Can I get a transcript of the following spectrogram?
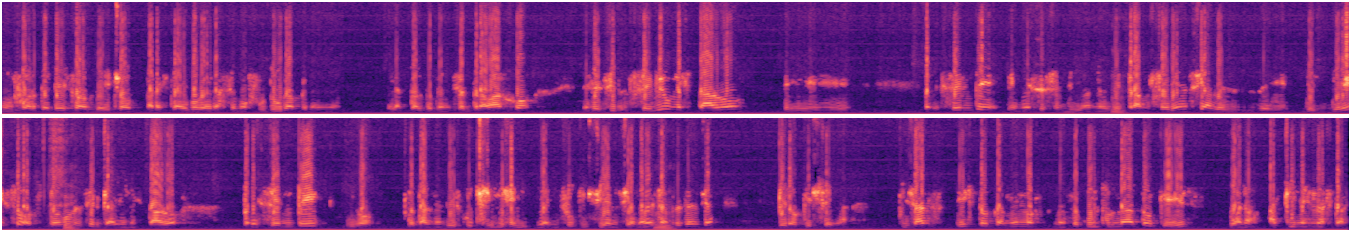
un fuerte peso, de hecho, para esta época era Hacemos Futuro, pero el actual potencial trabajo, es decir, se ve un Estado eh, presente en ese sentido, en el de mm. transferencia de, ingresos, podemos decir que hay un Estado presente, digo, totalmente discutible la insuficiencia ¿no? de esa mm. presencia, pero que llega. Quizás esto también nos, nos oculta un dato que es, bueno, a quiénes no está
